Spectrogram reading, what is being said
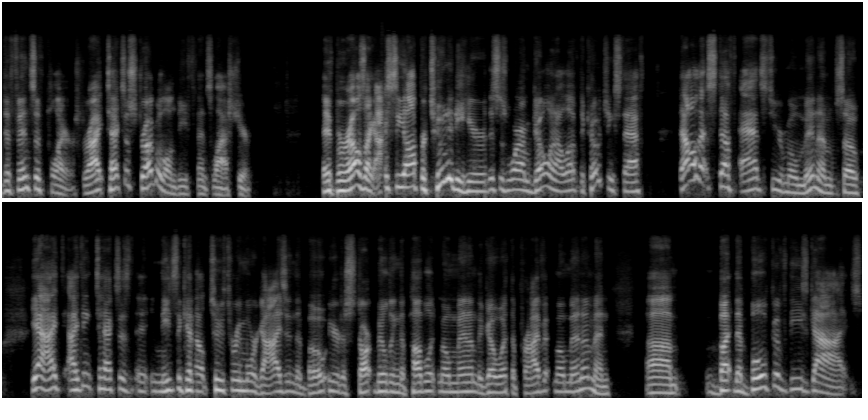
defensive players, right? Texas struggled on defense last year. If Burrell's like, I see opportunity here, this is where I'm going. I love the coaching staff that, all that stuff adds to your momentum. So, yeah, I, I think Texas needs to get out two, three more guys in the boat here to start building the public momentum to go with the private momentum. And, um, but the bulk of these guys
